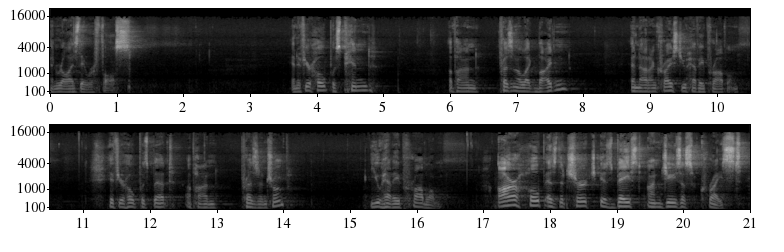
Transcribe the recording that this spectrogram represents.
and realize they were false. And if your hope was pinned upon President elect Biden and not on Christ, you have a problem. If your hope was bet upon President Trump, you have a problem. Our hope as the church is based on Jesus Christ.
